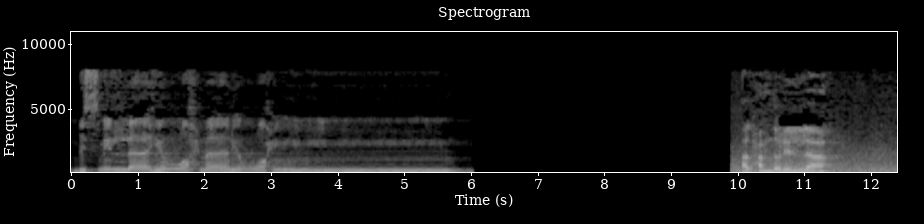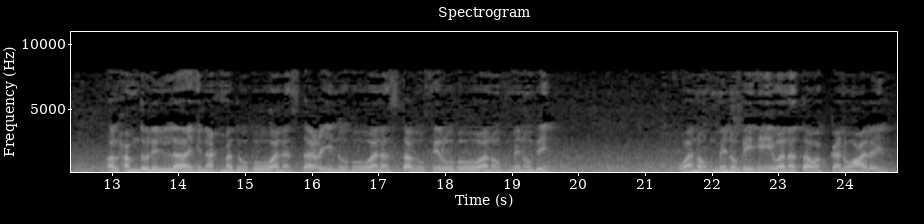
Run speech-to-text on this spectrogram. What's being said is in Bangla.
بسم الله الرحمن الرحيم الحمد لله الحمد لله نحمده ونستعينه ونستغفره ونؤمن به ونؤمن به ونتوكل عليه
